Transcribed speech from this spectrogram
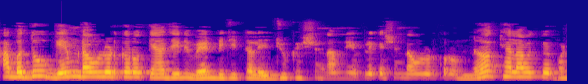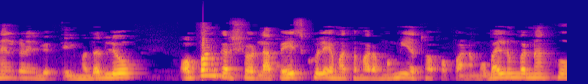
આ બધું ગેમ ડાઉનલોડ કરો, ત્યાં જઈને વેટ ડિજિટલ એજ્યુકેશન નામની એપ્લિકેશન ડાઉનલોડ કરો. ન ખ્યાલ આવે તો ભણેલ ગણેલ વ્યક્તિની મદદ લો ઓપન કરશો એટલે આ પેજ ખુલે, એમાં તમારા મમ્મી અથવા પપ્પાના મોબાઈલ નંબર નાખો.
